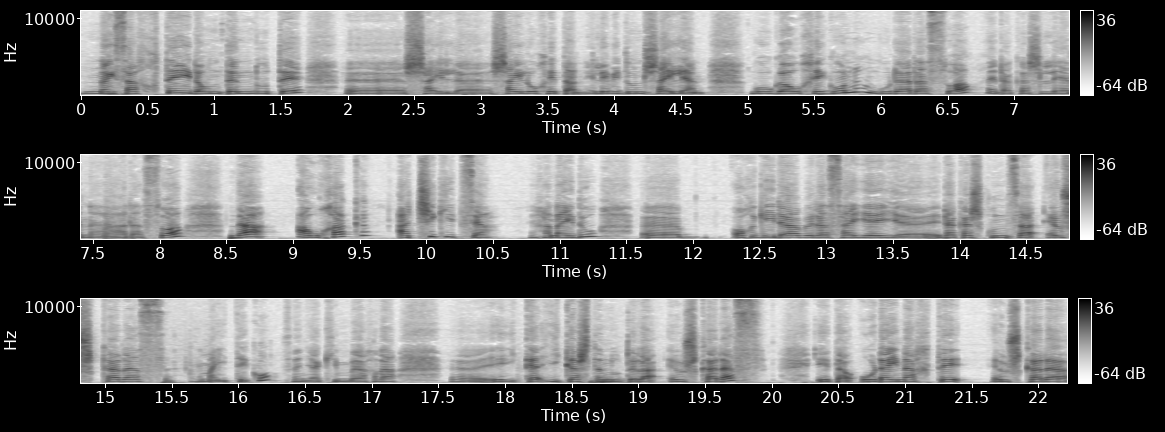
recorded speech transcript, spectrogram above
Noiz arte iraunten dute e, sail, sail hogetan, elebidun sailean. Gu gauhegun, gura arazoa, erakaslean arazoa, da aujak atxikitzea. Egan nahi du, e, hor gira beraz aiei erakaskuntza euskaraz emaiteko, zen jakin behar da ikasten dutela euskaraz, eta orain arte euskara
